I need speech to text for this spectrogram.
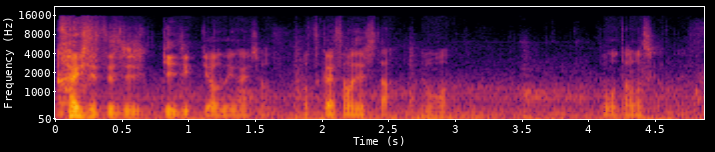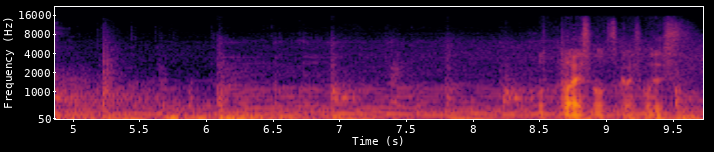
解説実機実況お願いします。お疲れ様でした。昨日は。とても楽しかったです。オットアイさんお疲れ様です。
